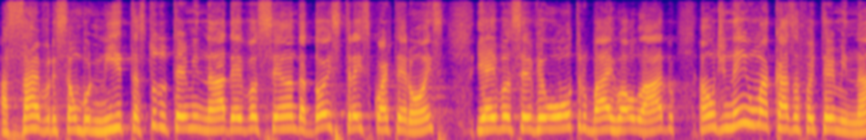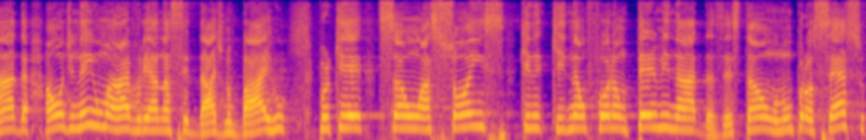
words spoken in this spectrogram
as árvores são bonitas, tudo terminado, e aí você anda dois, três quarteirões, e aí você vê o outro bairro ao lado, onde nenhuma casa foi terminada, onde nenhuma árvore há na cidade, no bairro, porque são ações que, que não foram terminadas, estão num processo,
